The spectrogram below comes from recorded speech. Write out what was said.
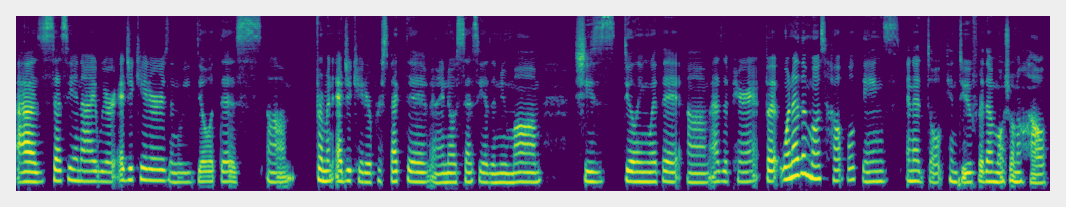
as Ceci and I, we are educators and we deal with this um, from an educator perspective. And I know Ceci, as a new mom, she's dealing with it um, as a parent. But one of the most helpful things an adult can do for the emotional health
